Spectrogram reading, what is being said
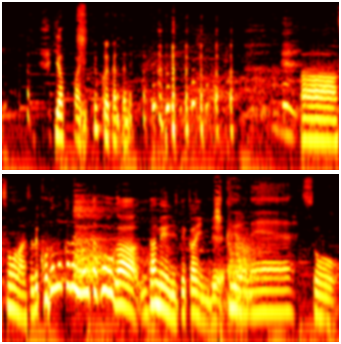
やっぱり。よくわかったねああ、そうなんですよ。で、子供から言われた方がダメージでかいんで聞。くよねそ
